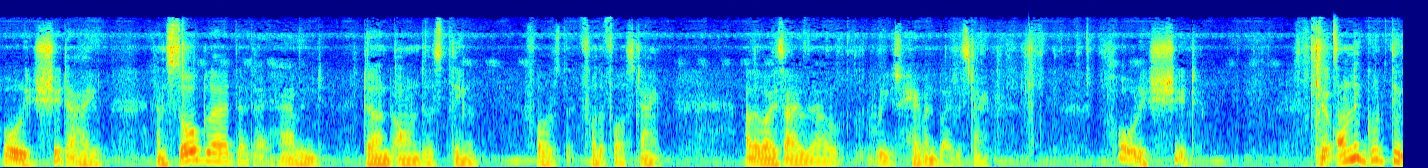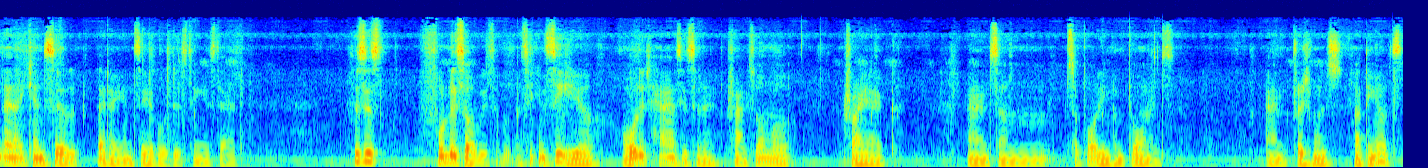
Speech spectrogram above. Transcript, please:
Holy shit I am so glad that I haven't turned on this thing for the, for the first time. Otherwise I would have reached heaven by this time. Holy shit. The only good thing that I can sell that I can say about this thing is that this is fully serviceable. As you can see here all it has is a transformer triac and some supporting components and pretty much nothing else.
